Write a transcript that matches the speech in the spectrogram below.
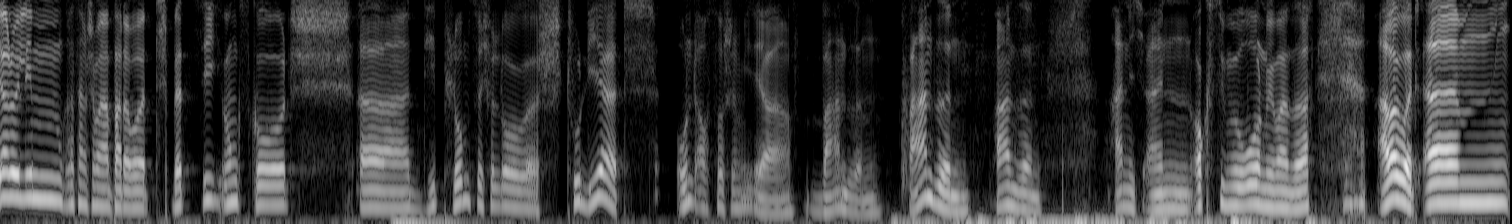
Ja, hallo ihr Lieben, Christian Schemmer, Paderborn, Beziehungscoach, äh, Diplompsychologe, studiert und auf Social Media. Wahnsinn, Wahnsinn, Wahnsinn. Eigentlich ein Oxymoron, wie man sagt. Aber gut, ähm,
